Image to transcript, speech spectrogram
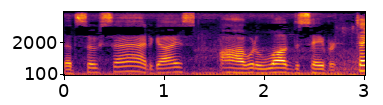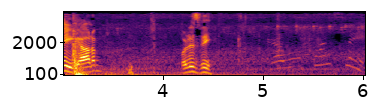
That's so sad, guys. Oh, I would have loved to save her. Tay, you got him? What is he? I got a little corn snake.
